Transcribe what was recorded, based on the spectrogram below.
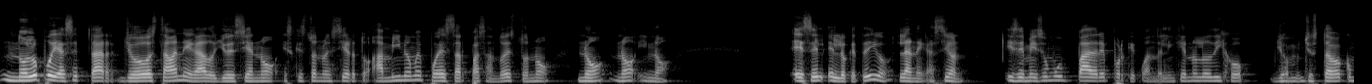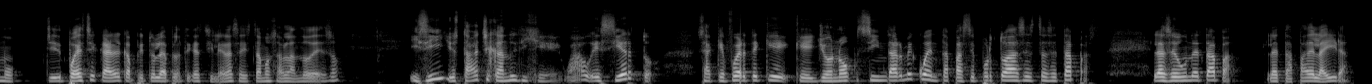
no lo podía aceptar, yo estaba negado, yo decía, no, es que esto no es cierto, a mí no me puede estar pasando esto, no, no, no y no. Es el, lo que te digo, la negación. Y se me hizo muy padre porque cuando el ingeniero lo dijo, yo, yo estaba como, puedes checar el capítulo de Pláticas Chileras, ahí estamos hablando de eso. Y sí, yo estaba checando y dije, wow, es cierto. O sea, qué fuerte que, que yo no, sin darme cuenta, pasé por todas estas etapas. La segunda etapa, la etapa de la ira.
